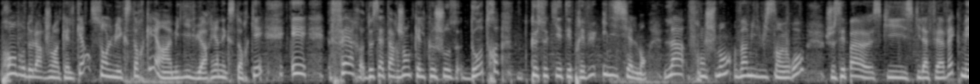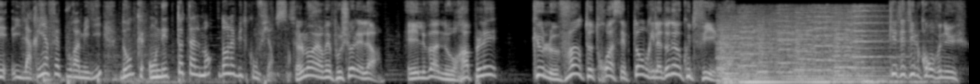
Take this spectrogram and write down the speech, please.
prendre de l'argent à quelqu'un sans lui extorquer. Hein, Amélie lui a rien extorqué, et faire de cet argent quelque chose d'autre que ce qui était prévu initialement. Là, franchement, 20 800 euros, je ne sais pas euh, ce qu'il ce qu'il a fait avec, mais il n'a rien fait pour Amélie, donc on est totalement dans l'abus de confiance. Seulement Hervé Pouchol est là. Et il va nous rappeler que le 23 septembre, il a donné un coup de fil. Qu'était-il convenu?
